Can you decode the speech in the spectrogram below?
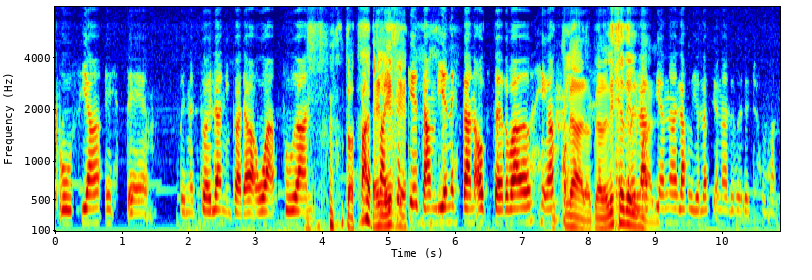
Rusia, este, Venezuela, Nicaragua, Sudán, países que también están observados, digamos, claro, claro, el eje en del relación a las violaciones a los derechos humanos.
